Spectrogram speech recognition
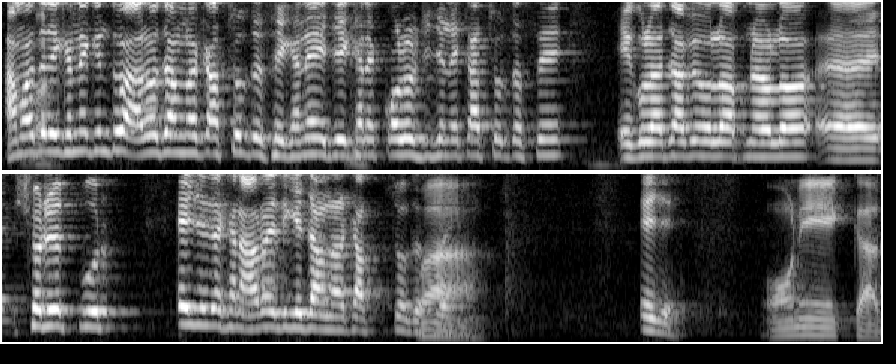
আমাদের এখানে কিন্তু আরও জানলার কাজ চলতেছে। এখানে যে এখানে কলস ডিজাইনের কাজ চলতেছে। এগুলা যাবে হলো আপনার হলো শরীয়তপুর। এই যে দেখেন আরও এদিকে জানলার কাজ চলতেছে। এই যে। অনেক কাজ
